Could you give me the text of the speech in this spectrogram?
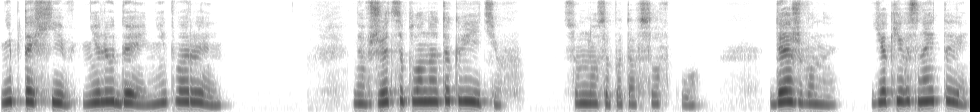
ні птахів, ні людей, ні тварин. Невже це планета квітів? сумно запитав Славко. Де ж вони? Як їх знайти?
